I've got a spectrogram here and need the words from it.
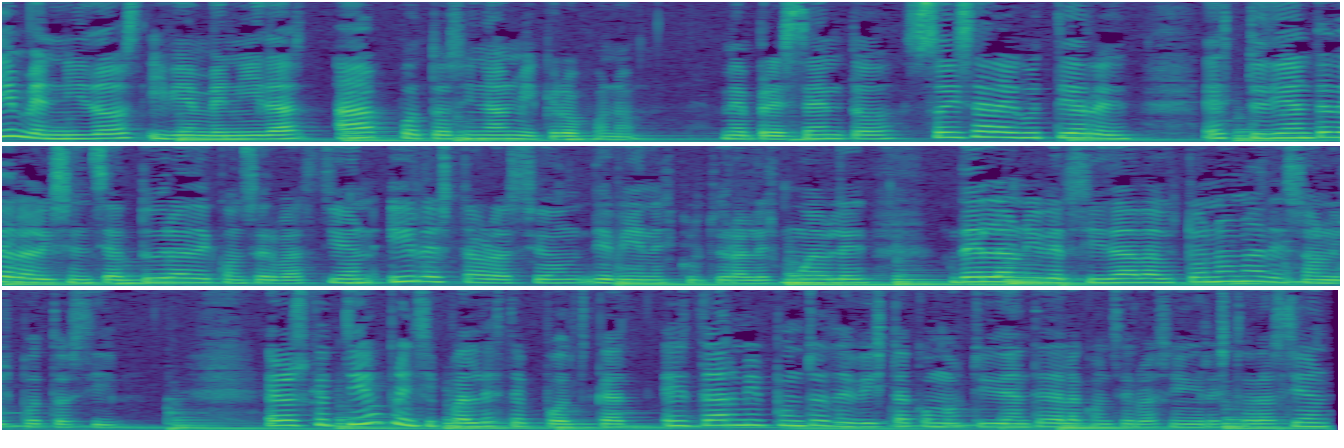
bienvenidos y bienvenidas a Potosina al micrófono. Me presento, soy Sara Gutiérrez, estudiante de la licenciatura de Conservación y Restauración de Bienes Culturales Muebles de la Universidad Autónoma de San Luis Potosí. El objetivo principal de este podcast es dar mi punto de vista como estudiante de la conservación y restauración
